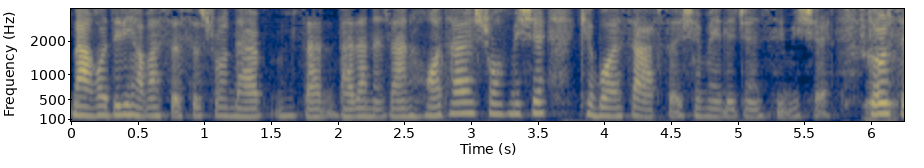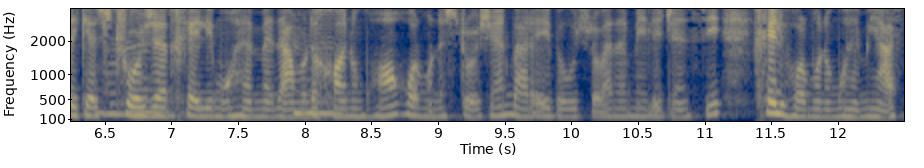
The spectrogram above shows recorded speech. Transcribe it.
مقادیری هم از تستوسترون در زن بدن زنها ترشح میشه که باعث افزایش میل جنسی میشه. درسته که استروژن خیلی مهمه. در مورد خانم ها هورمون استروژن برای به وجود آمدن میل جنسی خیلی هورمون مهمی هست.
